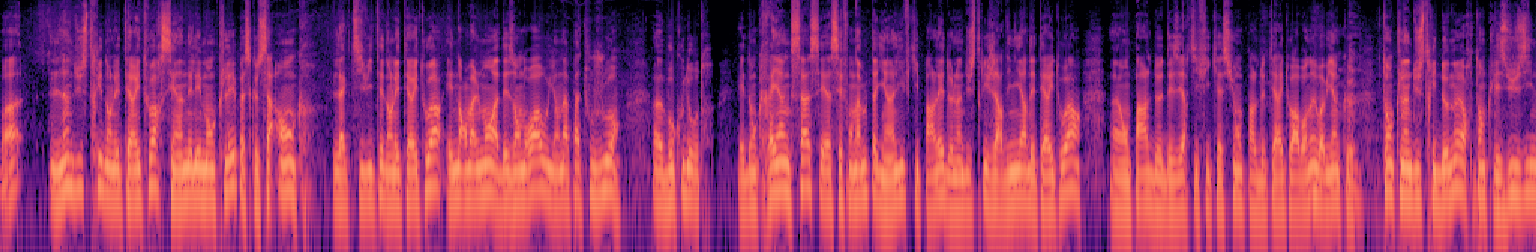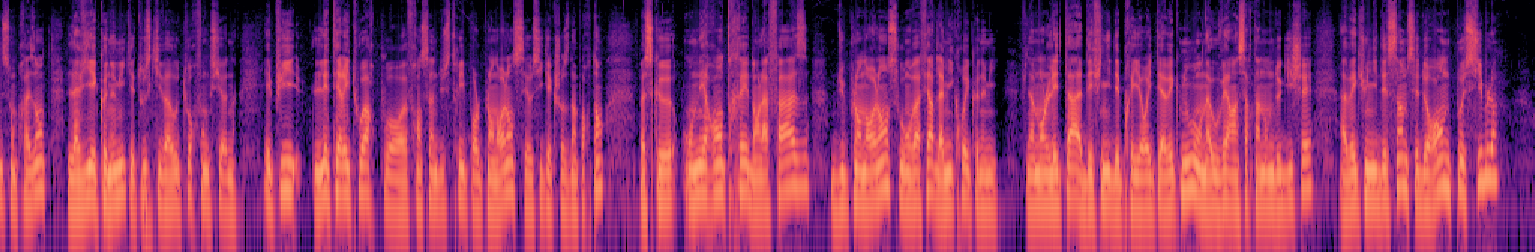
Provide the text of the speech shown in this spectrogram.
Bah, l'industrie dans les territoires, c'est un élément clé parce que ça ancre l'activité dans les territoires et normalement à des endroits où il n'y en a pas toujours euh, beaucoup d'autres. Et donc rien que ça, c'est assez fondamental. Il y a un livre qui parlait de l'industrie jardinière des territoires. Euh, on parle de désertification, on parle de territoires abandonnés. On voit bien que tant que l'industrie demeure, tant que les usines sont présentes, la vie économique et tout ce qui va autour fonctionne. Et puis les territoires pour euh, France Industrie, pour le plan de relance, c'est aussi quelque chose d'important parce qu'on est rentré dans la phase du plan de relance où on va faire de la microéconomie. Finalement, l'État a défini des priorités avec nous, on a ouvert un certain nombre de guichets avec une idée simple, c'est de rendre possible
